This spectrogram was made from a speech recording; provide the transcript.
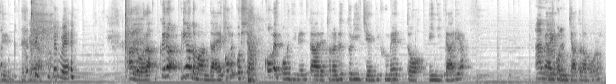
sì, perché... per me. Allora, prima domanda è come, possiamo, come può diventare traduttrice di fumetto in Italia? Come hai cominciato il lavoro?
